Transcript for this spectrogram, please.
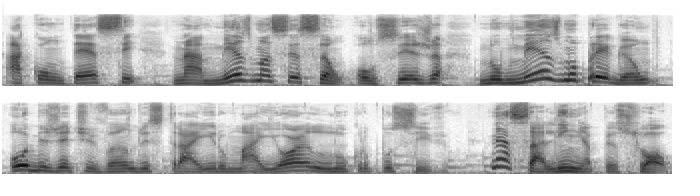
acontece na mesma sessão, ou seja, no mesmo pregão, objetivando extrair o maior lucro possível. Nessa linha, pessoal,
